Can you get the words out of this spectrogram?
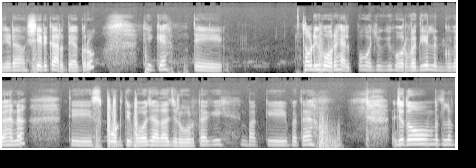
ਜਿਹੜਾ ਸ਼ੇਅਰ ਕਰ ਦਿਆ ਕਰੋ, ਠੀਕ ਹੈ? ਤੇ ਥੋੜੀ ਹੋਰ ਹੈਲਪ ਹੋ ਜੂਗੀ, ਹੋਰ ਵਧੀਆ ਲੱਗੂਗਾ ਹੈ ਨਾ ਤੇ ਸਪੋਰਟ ਦੀ ਬਹੁਤ ਜ਼ਿਆਦਾ ਜ਼ਰੂਰਤ ਹੈਗੀ। ਬਾਕੀ ਪਤਾ, ਜਦੋਂ ਮਤਲਬ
